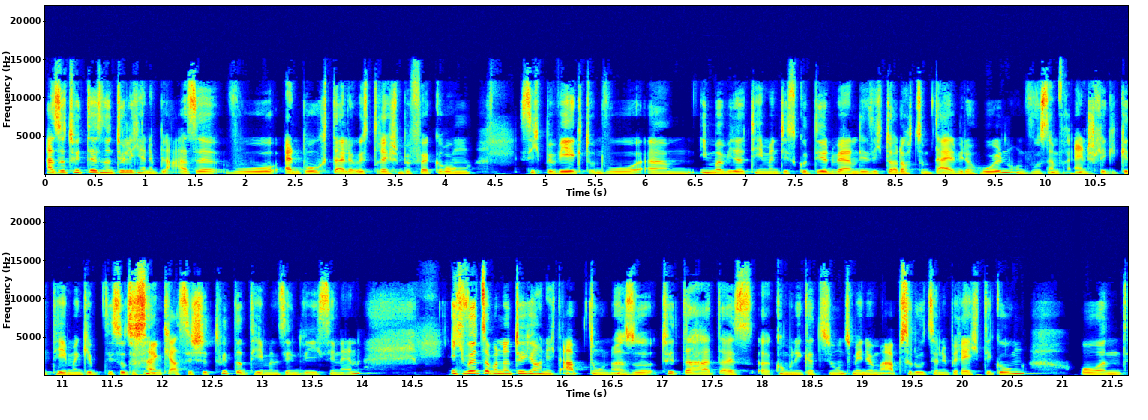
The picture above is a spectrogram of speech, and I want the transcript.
Also Twitter ist natürlich eine Blase, wo ein Bruchteil der österreichischen Bevölkerung sich bewegt und wo ähm, immer wieder Themen diskutiert werden, die sich dort auch zum Teil wiederholen und wo es einfach einschlägige Themen gibt, die sozusagen klassische Twitter-Themen sind, wie ich sie nenne. Ich würde es aber natürlich auch nicht abtun. Also Twitter hat als äh, Kommunikationsmedium absolut seine Berechtigung und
